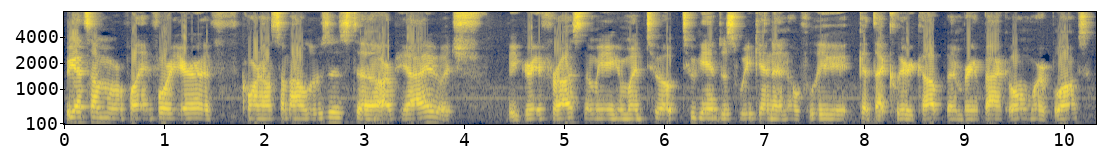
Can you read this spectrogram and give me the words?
we got something we're playing for here. If Cornell somehow loses to RPI, which would be great for us, then we can win two two games this weekend and hopefully get that Cleary Cup and bring it back home where it belongs.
